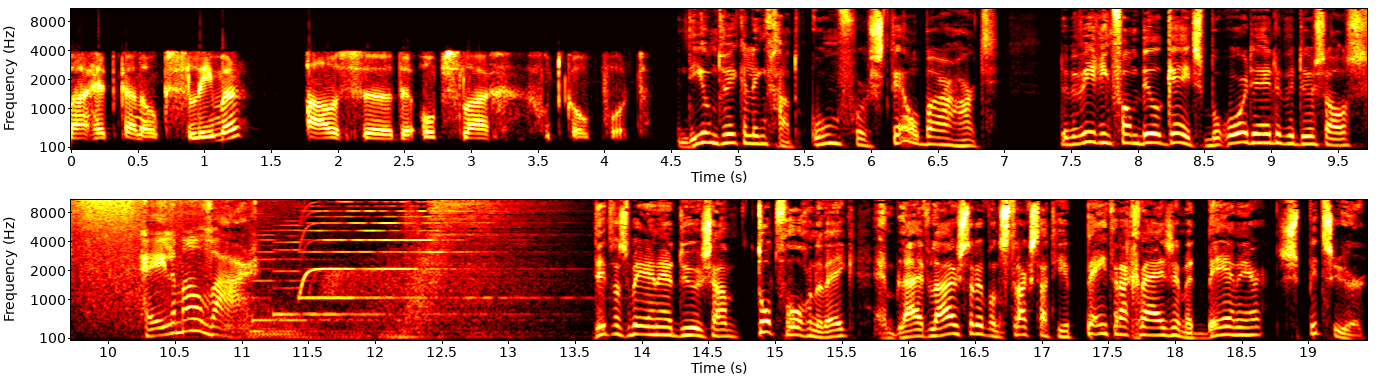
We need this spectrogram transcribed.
maar het kan ook slimmer als uh, de opslag goedkoop wordt. En die ontwikkeling gaat onvoorstelbaar hard. De bewering van Bill Gates beoordelen we dus als. Helemaal waar. Dit was BNR Duurzaam. Tot volgende week. En blijf luisteren, want straks staat hier Petra Grijze met BNR Spitsuur.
